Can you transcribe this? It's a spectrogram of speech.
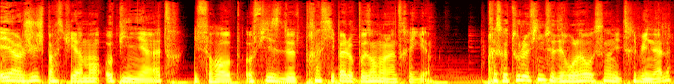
et un juge particulièrement opiniâtre, qui fera office de principal opposant dans l'intrigue. Presque tout le film se déroulera au sein du tribunal,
